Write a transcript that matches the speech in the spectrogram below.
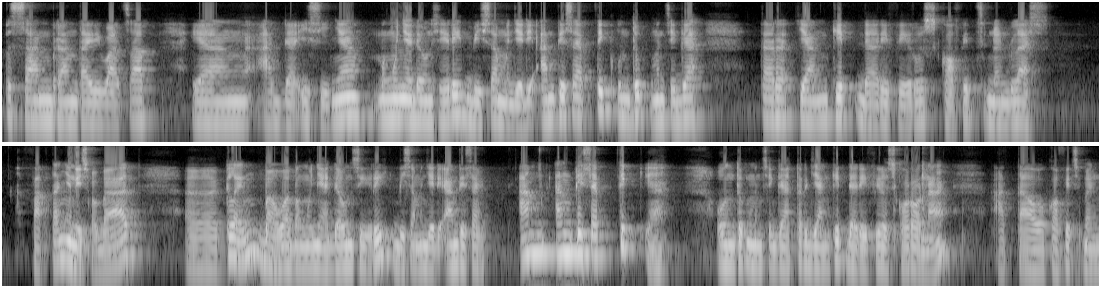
pesan berantai di WhatsApp yang ada isinya mengunyah daun sirih bisa menjadi antiseptik untuk mencegah terjangkit dari virus COVID-19. Faktanya nih sobat, eh, klaim bahwa mengunyah daun sirih bisa menjadi antiseptik, antiseptik ya untuk mencegah terjangkit dari virus corona atau COVID-19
